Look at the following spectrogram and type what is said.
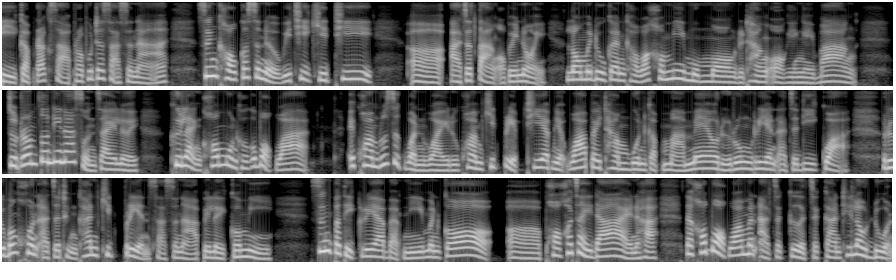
4 กับรักษาพระพุทธศาสนา ซึ่งเขาก็เสนอวิธีคิดที่ อ่ออาจจะต่างออกไปหน่อย ลองมาดูกันค่ะว่าเขามีมุมมองหรือทางออกยังไงบ้าง จุดเริ่มต้นที่น่าสนใจเลย คือแหล่งข้อมูลเขาก็บอกว่าไอความรู้สึกหวั่นไหวหรือความคิดเปรียบเทียบเนี่ยว่าไปทำบุญกับหมาแมวหรือโรงเรียนอาจจะดีกว่า หรือบางคนอาจจะถึงขั้นคิดเปลี่ยนศาสนาไปเลยก็มี ซึ่งปฏิกิริยาแบบนี้มันก็เอ่อพอเข้าใจได้นะคะ แต่เขาบอกว่ามันอาจจะเกิดจากการที่เราด่วน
